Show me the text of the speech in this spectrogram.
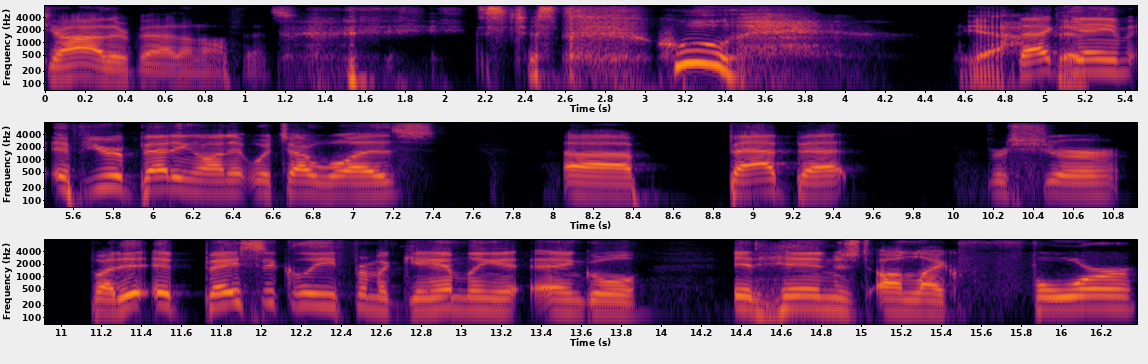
God, they're bad on offense. It's just whew. Yeah. That game, if you were betting on it, which I was, uh, bad bet for sure. But it, it basically, from a gambling angle, it hinged on like four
